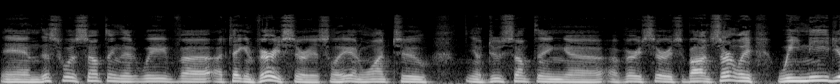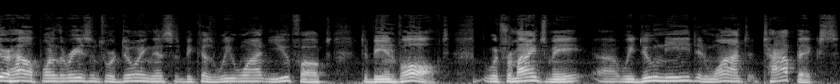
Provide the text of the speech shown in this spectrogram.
And this was something that we've uh, taken very seriously and want to, you know, do something uh, uh, very serious about. And certainly, we need your help. One of the reasons we're doing this is because we want you folks to be involved. Which reminds me, uh, we do need and want topics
